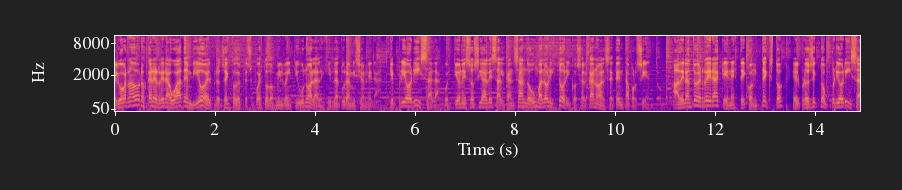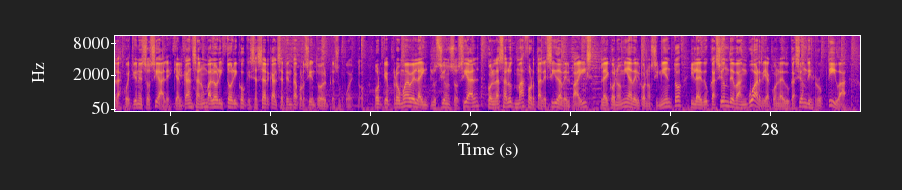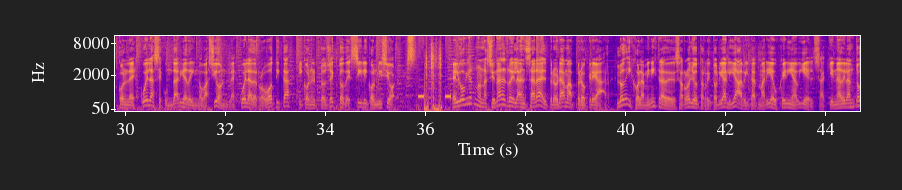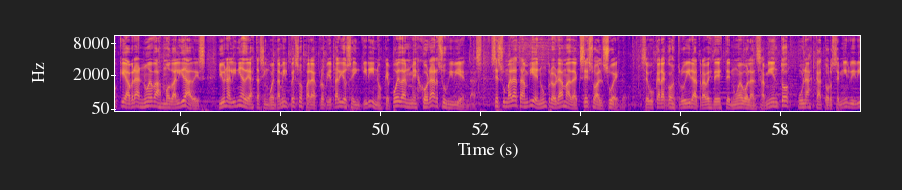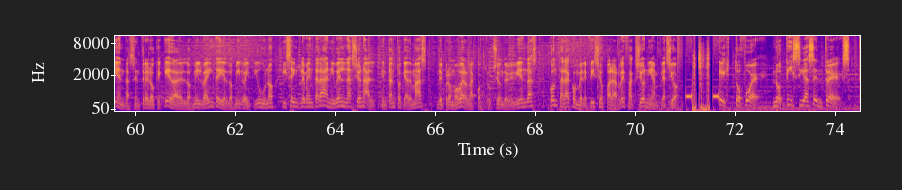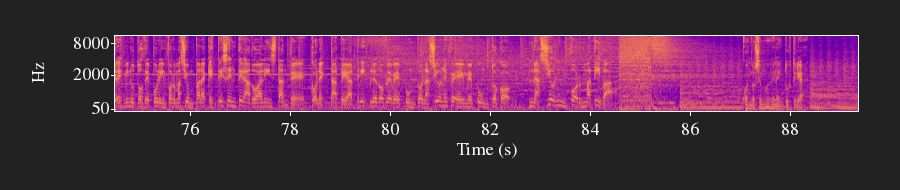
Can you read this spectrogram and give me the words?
El gobernador Oscar Herrera Aguad envió el proyecto de presupuesto 2021 a la legislatura misionera, que prioriza las cuestiones sociales alcanzando un valor histórico cercano al 70%. Adelantó Herrera que en este contexto el proyecto prioriza las cuestiones sociales que alcanzan un valor histórico que se acerca al 70% del presupuesto, porque promueve la inclusión social con la salud más fortalecida del país, la economía del conocimiento y la educación de vanguardia con la educación disruptiva, con la Escuela Secundaria de Innovación, la Escuela de Robótica y con el proyecto de Silicon Misiones. El gobierno nacional relanzará el programa Procrear. Lo dijo la ministra de Desarrollo Territorial y Hábitat, María Eugenia Bielsa, quien adelantó que habrá nuevas modalidades y una línea de hasta 50 mil pesos para propietarios e inquilinos que puedan mejorar sus viviendas. Se sumará también un programa de acceso al suelo. Se buscará construir a través de este nuevo lanzamiento unas 14.000 viviendas entre lo que queda del 2020 y el 2021 y se implementará a nivel nacional, en tanto que además de promover la construcción de viviendas, contará con beneficios para refacción y ampliación. Esto fue Noticias en 3. Tres minutos de pura información para que estés enterado al instante. Conectate a www.nacionfm.com. Nación Informativa. Cuando se mueve la industria,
